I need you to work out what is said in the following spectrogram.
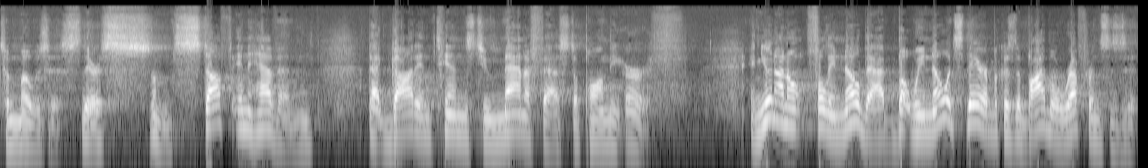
to Moses. There's some stuff in heaven that God intends to manifest upon the earth. And you and I don't fully know that, but we know it's there because the Bible references it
